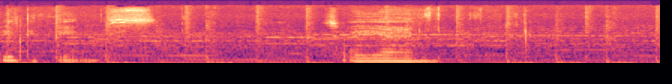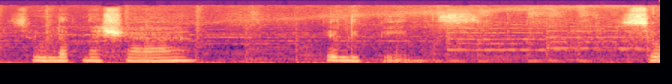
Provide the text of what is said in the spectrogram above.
Philippines. So, ayan. Sulat na siya Philippines. So,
